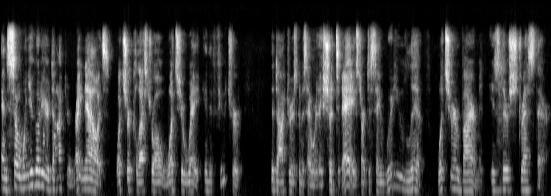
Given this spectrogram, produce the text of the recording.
And so when you go to your doctor, right now it's what's your cholesterol, what's your weight. In the future, the doctor is going to say, where they should today, start to say, where do you live? What's your environment? Is there stress there?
